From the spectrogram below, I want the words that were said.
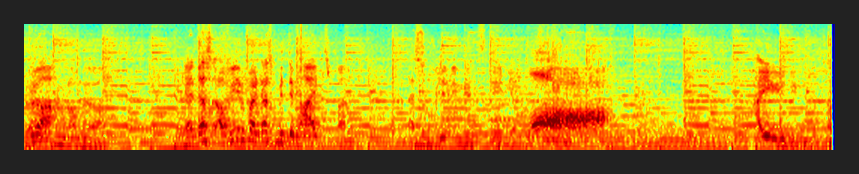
Höher, noch höher. Ja, das ist auf jeden Fall das mit dem Halsband. Also, wir nehmen jetzt den hier. Boah! heilige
